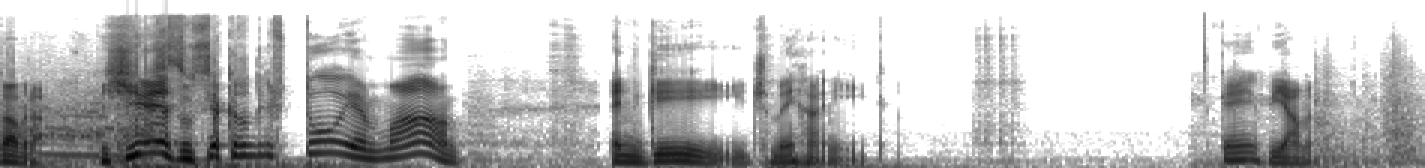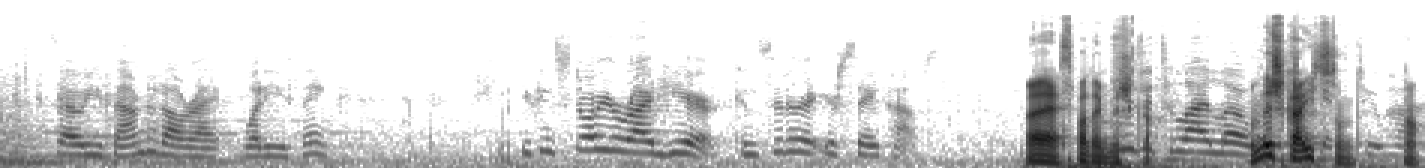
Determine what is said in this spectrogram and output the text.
Dobra. Jezus, jak to driftuje, man! Engage, mechanic. Okej, okay, wbijamy. So you found it all right. What do you think? You can store your ride here. Consider it your safe house. E, spadaj myszka. No, myszka, idź stąd. too O. high.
